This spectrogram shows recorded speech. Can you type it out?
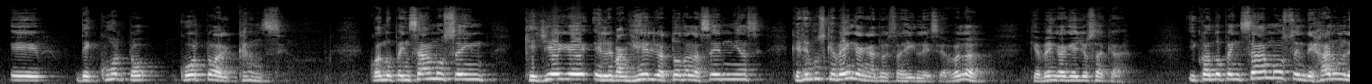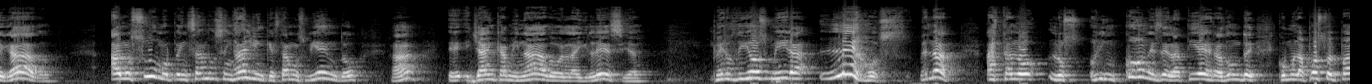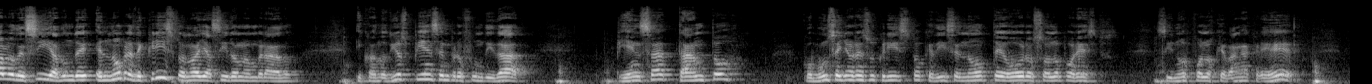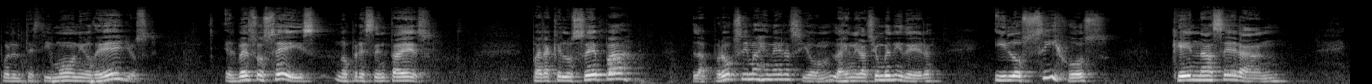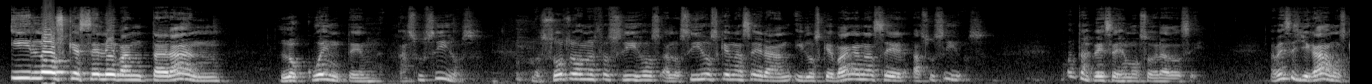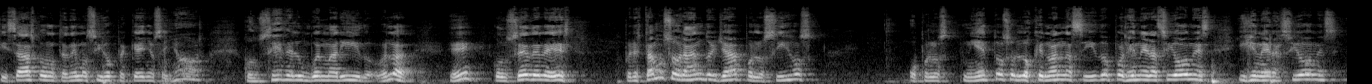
eh, de corto, corto alcance. Cuando pensamos en que llegue el Evangelio a todas las etnias, Queremos que vengan a nuestras iglesias, ¿verdad? Que vengan ellos acá. Y cuando pensamos en dejar un legado, a lo sumo pensamos en alguien que estamos viendo ¿ah? Eh, ya encaminado en la iglesia. Pero Dios mira lejos, ¿verdad? Hasta los rincones de la tierra, donde, como el apóstol Pablo decía, donde el nombre de Cristo no haya sido nombrado. Y cuando Dios piensa en profundidad, piensa tanto como un Señor Jesucristo que dice, no te oro solo por estos, sino por los que van a creer, por el testimonio de ellos. El verso 6 nos presenta eso, para que lo sepa la próxima generación, la generación venidera, y los hijos que nacerán, y los que se levantarán, lo cuenten a sus hijos. Nosotros a nuestros hijos, a los hijos que nacerán, y los que van a nacer a sus hijos. ¿Cuántas veces hemos orado así? A veces llegamos, quizás cuando tenemos hijos pequeños, Señor, concédele un buen marido, ¿verdad? ¿Eh? Concédele esto. Pero estamos orando ya por los hijos o por los nietos o los que no han nacido, por generaciones y generaciones.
